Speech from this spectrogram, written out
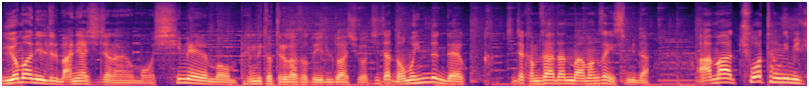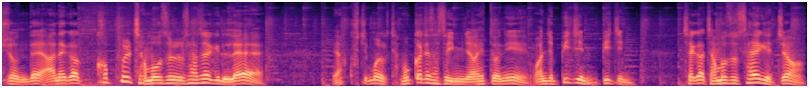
위, 위험한 일들 많이 하시잖아요. 뭐 심해 뭐 100m 들어가서도 일도 하시고 진짜 너무 힘든데 진짜 감사하다는 마음 항상 있습니다. 아마 추어탕님이 주셨는데 아내가 커플 잠옷을 사자길래 야 굳이 뭘 잠옷까지 사서 입냐 했더니 완전 삐짐 삐짐. 제가 잠옷을 사야겠죠.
